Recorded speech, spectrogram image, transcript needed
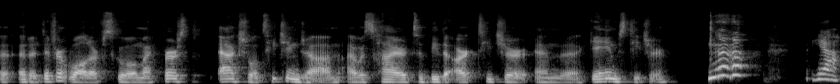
at a different Waldorf school, my first actual teaching job, I was hired to be the art teacher and the games teacher. yeah.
